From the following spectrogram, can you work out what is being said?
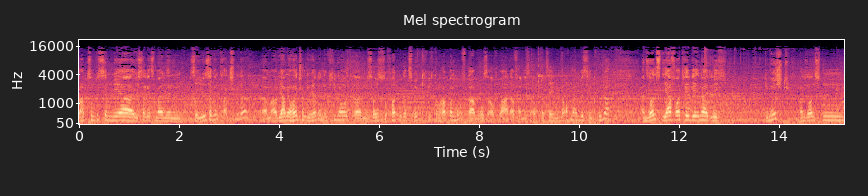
hat so ein bisschen mehr, ich sage jetzt mal, einen seriöseren Touch wieder. Ähm, aber wir haben ja heute schon gehört in der Keynote, ähm, soll es sofort wieder zurück Richtung Hauptbahnhof, da wo es auch war. Da fand ich es auch tatsächlich noch mal ein bisschen cooler. Ansonsten, ja, Vorträge inhaltlich gemischt. Ansonsten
